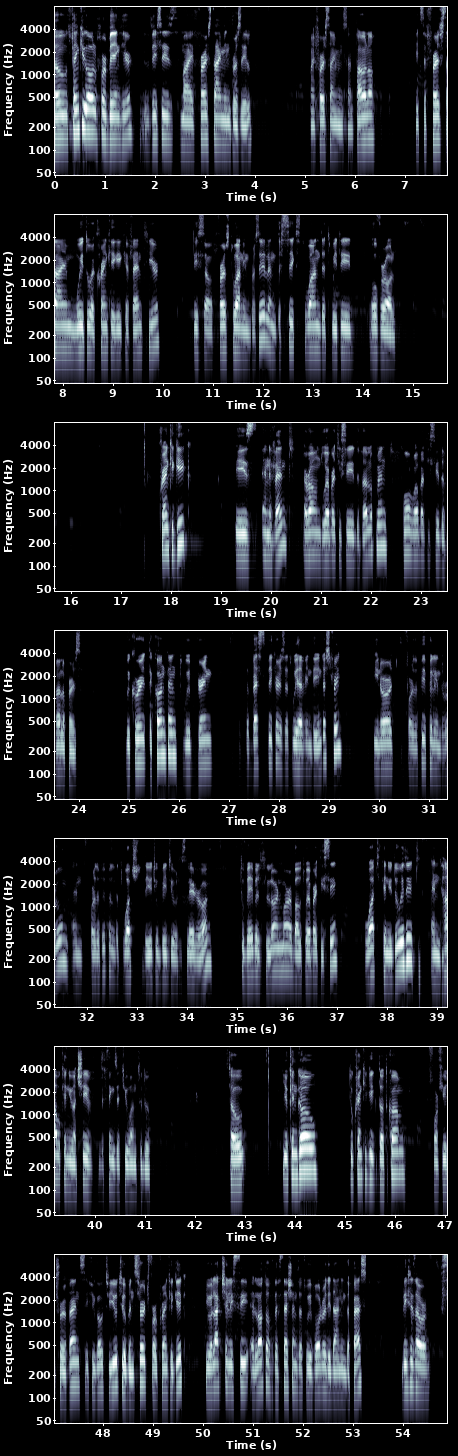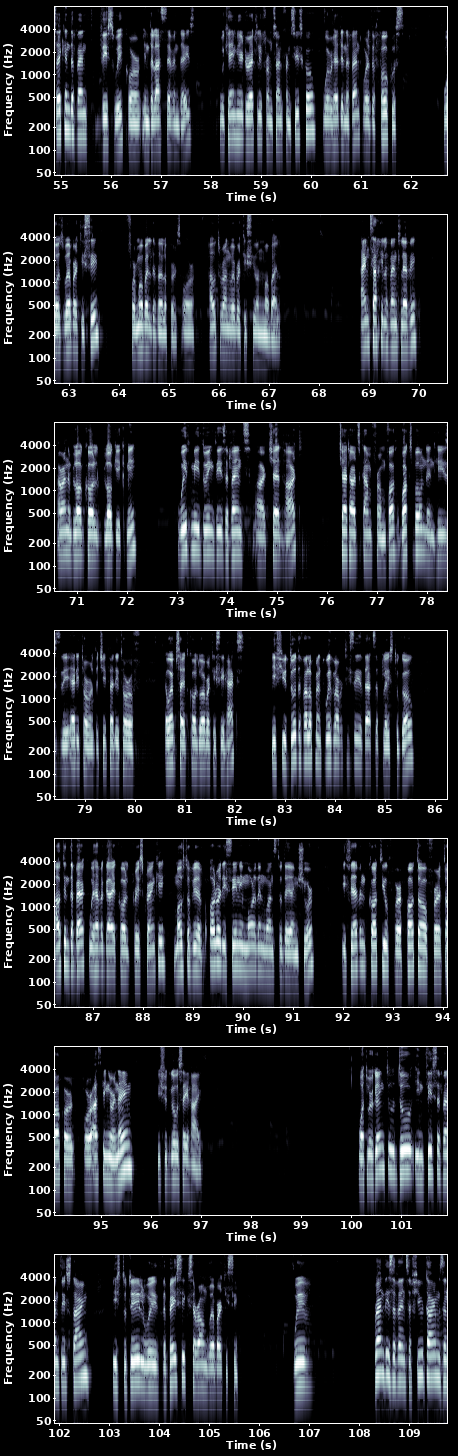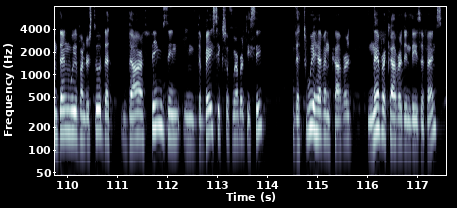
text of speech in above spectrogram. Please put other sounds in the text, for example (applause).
So thank you all for being here. This is my first time in Brazil, my first time in Sao Paulo. It's the first time we do a Kranky Geek event here. This is our first one in Brazil and the sixth one that we did overall. Kranky Geek is an event around WebRTC development for WebRTC developers. We create the content, we bring the best speakers that we have in the industry, in order for the people in the room and for the people that watch the YouTube videos later on to be able to learn more about WebRTC, what can you do with it, and how can you achieve the things that you want to do. So you can go to krankygeek.com for future events. If you go to YouTube and search for Kranky Geek, you will actually see a lot of the sessions that we've already done in the past. This is our second event this week or in the last seven days. We came here directly from San Francisco, where we had an event where the focus was WebRTC for mobile developers, or how to run WebRTC on mobile. I'm Tzachi Levent Levy. I run a blog called Blog Geek Me. With me doing these events are Chad Hart. Chad Hart's come from Voxbone, and he's the editor, the chief editor of a website called WebRTC Hacks. If you do development with WebRTC, that's the place to go. Out in the back, we have a guy called Chris Kranky. Most of you have already seen him more than once today, I'm sure. If he haven't caught you for a photo, for a talk, or for asking your name, you should go say hi. What we're going to do in this event this time is to deal with the basics around WebRTC. We've ran these events a few times and then we've understood that there are things in, in the basics of WebRTC that we haven't covered never covered in these events,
